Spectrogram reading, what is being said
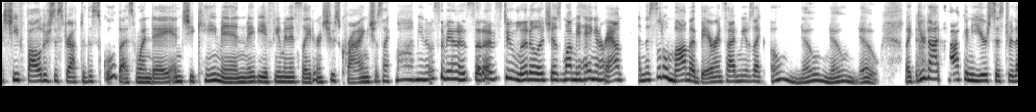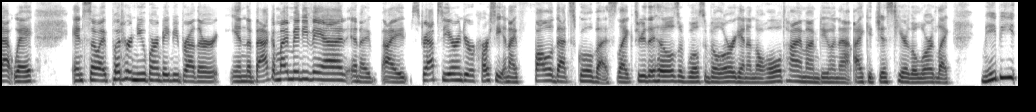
she followed her sister out to the school bus one day and she came in maybe a few minutes later and she was crying. She was like, Mom, you know, Savannah said I was too little and she just want me hanging around. And this little mama bear inside me was like, Oh, no, no, no. Like you're not talking to your sister that way. And so I put her newborn baby brother in the back of my minivan and I, I strapped Sierra into her car seat and I followed that school bus like through the hills of Wilsonville, Oregon. And the whole time I'm doing that, I could just hear the Lord like, maybe,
